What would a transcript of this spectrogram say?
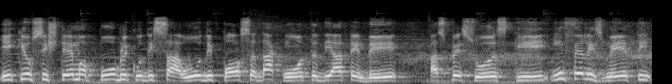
e que o sistema público de saúde possa dar conta de atender as pessoas que, infelizmente,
